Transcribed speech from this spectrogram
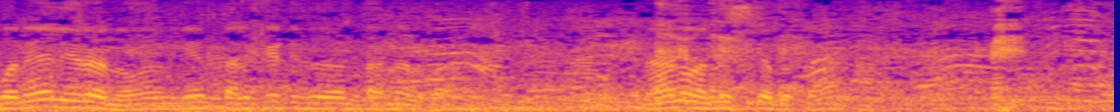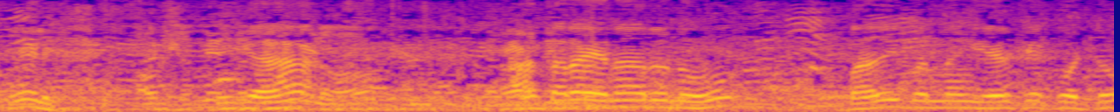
ಕೊನೆಯಲ್ಲಿರೋನು ನನಗೇನು ತಲೆಕೆಟ್ಟಿದ್ದು ಅಂತ ಅನ್ನಲ್ವಾ? ನಾನು ಅನ್ನಿಸ್ಕೋಬೇಕಾ ಹೇಳಿ. ಈಗ ಆ ಥರ ಏನಾದ್ರೂ ಬಾಯಿ ಬಂದಂಗೆ ಹೇಳಿಕೆ ಕೊಟ್ಟು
